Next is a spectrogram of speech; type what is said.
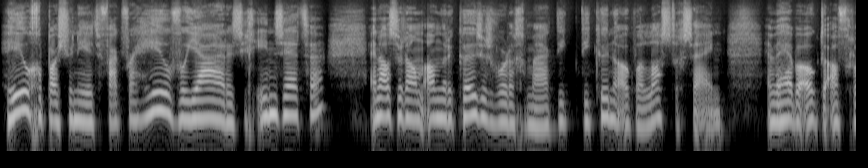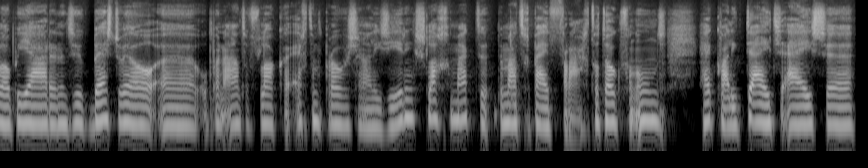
heel gepassioneerd, vaak voor heel veel jaren zich inzetten. En als er dan andere keuzes worden gemaakt, die, die kunnen ook wel lastig zijn. En we hebben ook de afgelopen jaren natuurlijk best wel uh, op een aantal vlakken echt een professionaliseringsslag gemaakt. De, maatschappij vraagt dat ook van ons. Hè, kwaliteitseisen,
